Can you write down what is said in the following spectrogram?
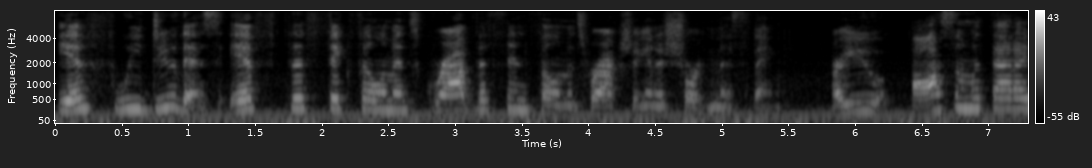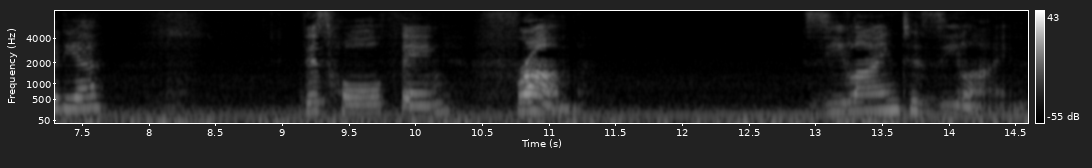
if we do this, if the thick filaments grab the thin filaments, we're actually going to shorten this thing? Are you awesome with that idea? This whole thing from Z line to Z line.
